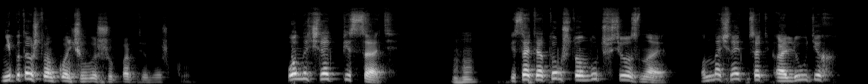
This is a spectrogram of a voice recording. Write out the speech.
не потому, что он кончил высшую партийную школу. Он начинает писать. Угу. Писать о том, что он лучше всего знает. Он начинает писать о людях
